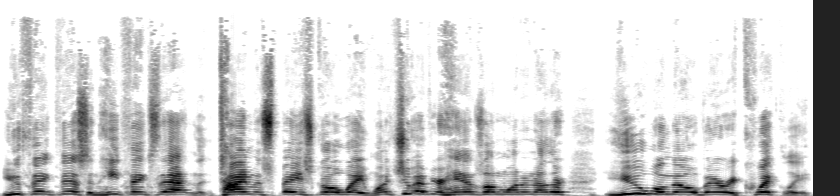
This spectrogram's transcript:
You think this and he thinks that, and the time and space go away. Once you have your hands on one another, you will know very quickly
